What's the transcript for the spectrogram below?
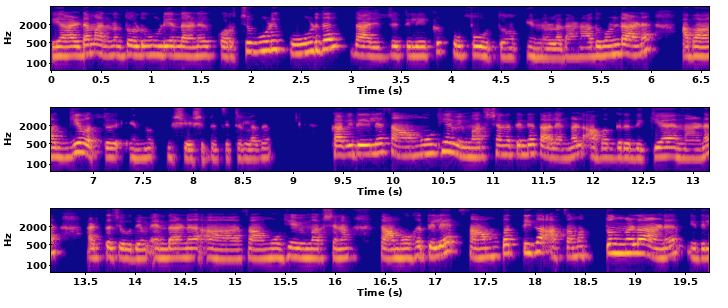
ഇയാളുടെ മരണത്തോടു കൂടി എന്താണ്? കുറച്ചുകൂടി കൂടുതൽ ദാരിദ്ര്യത്തിലേക്ക് കൂപ്പുകുത്തും എന്നുള്ളതാണ്. അതുകൊണ്ടാണ് അഭാഗ്യവത്ത് എന്ന് വിശേഷിപ്പിച്ചിട്ടുള്ളത്. കവിതയിലെ സാമൂഹ്യ വിമർശനത്തിന്റെ തലങ്ങൾ അപഗ്രഥിക്കുക എന്നാണ് അടുത്ത ചോദ്യം. എന്താണ് സാമൂഹ്യ വിമർശനം? സമൂഹത്തിലെ സാമ്പത്തിക അസമത്വങ്ങളാണ് ഇതിൽ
